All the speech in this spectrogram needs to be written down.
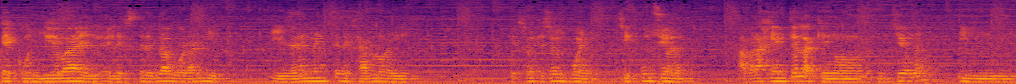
que conlleva el, el estrés laboral y, y realmente dejarlo ahí. Eso, eso es bueno, sí funciona. Habrá gente a la que no le funciona y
